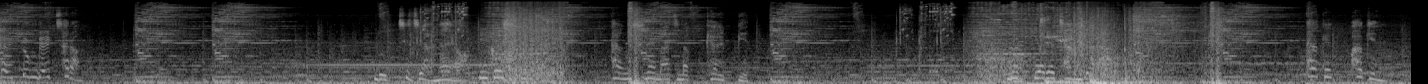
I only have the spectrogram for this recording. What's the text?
활동될처럼 놓치지 않아요. 이것이 당신의 마지막 별빛. 물결에 잠겨라. 타겟. 확인.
